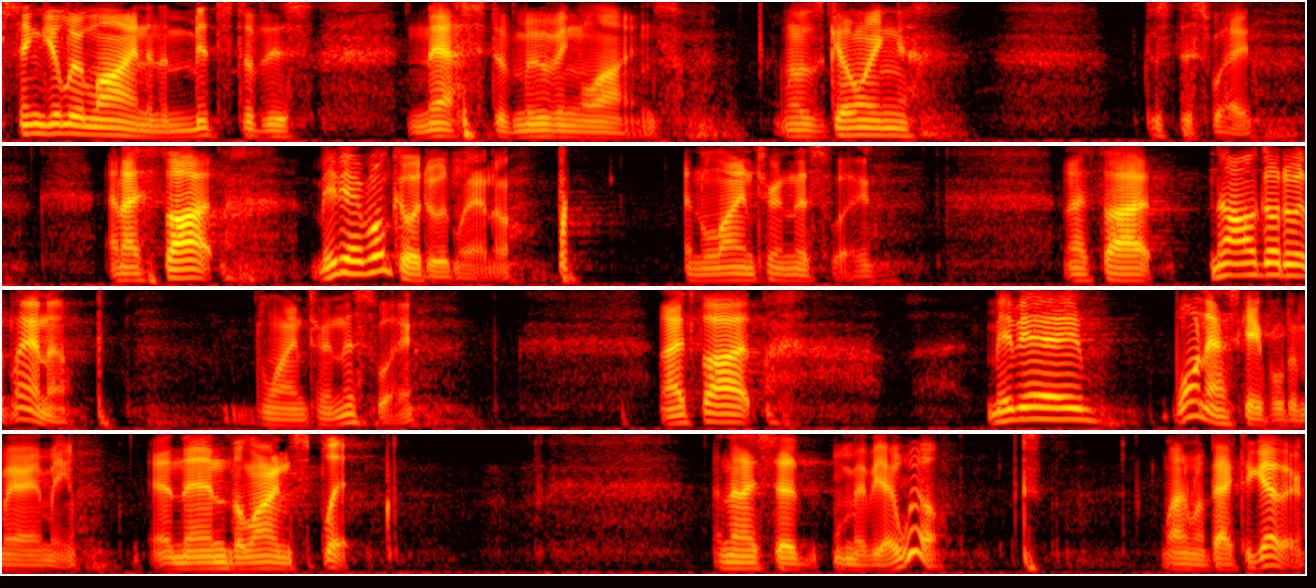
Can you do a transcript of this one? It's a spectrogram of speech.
singular line in the midst of this nest of moving lines, and I was going just this way, and I thought maybe I won't go to Atlanta. And the line turned this way. And I thought, no, I'll go to Atlanta. The line turned this way. And I thought, maybe I won't ask April to marry me. And then the line split. And then I said, well, maybe I will. Line went back together.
